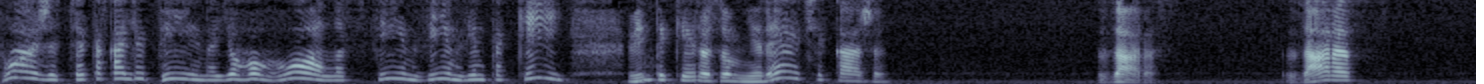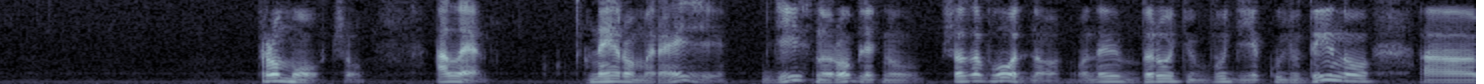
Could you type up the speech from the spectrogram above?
Боже, це така людина, його голос, він, він, він такий, він такі розумні речі каже. Зараз зараз промовчу. Але нейромережі дійсно роблять ну, що завгодно. Вони беруть будь-яку людину, а,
